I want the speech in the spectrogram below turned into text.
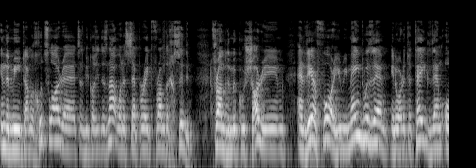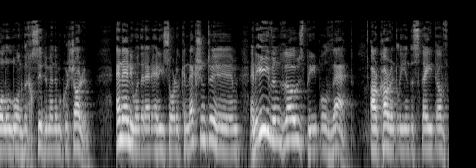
in the meantime, Chutz La'aretz is because he does not want to separate from the Chassidim, from the Mekusharim, and therefore he remained with them in order to take them all along, the Chassidim and the Mekusharim. And anyone that had any sort of connection to him, and even those people that are currently in the state of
